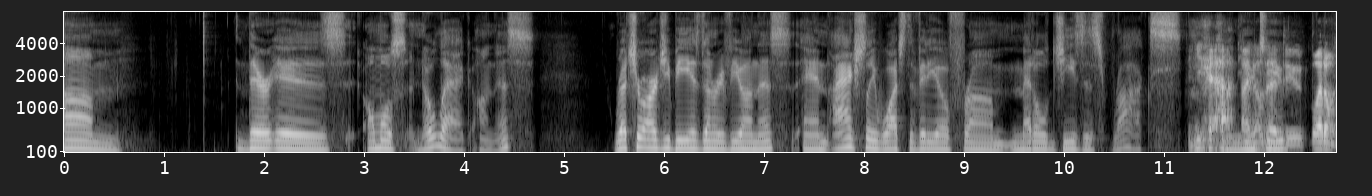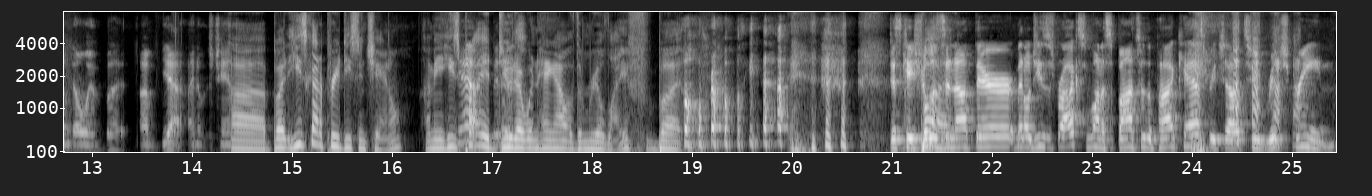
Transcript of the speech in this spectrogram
Um, there is almost no lag on this. Retro RGB has done a review on this, and I actually watched the video from Metal Jesus Rocks. Yeah, I know that dude. Well, I don't know him, but um, yeah, I know his channel. Uh, but he's got a pretty decent channel. I mean, he's Yeah, probably a dude I wouldn't hang out with in real life, but oh, probably. Just in case you're But- listening out there, Metal Jesus Rocks, you want to sponsor the podcast, reach out to Rich Green.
